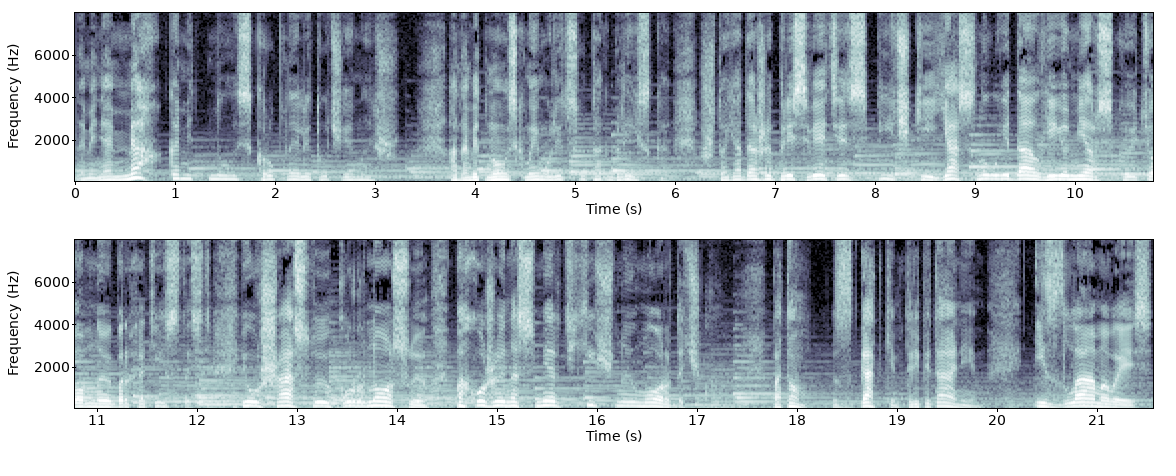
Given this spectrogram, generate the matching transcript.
на меня мягко метнулась крупная летучая мышь. Она метнулась к моему лицу так близко, что я даже при свете спички ясно увидал ее мерзкую темную бархатистость и ушастую курносую, похожую на смерть хищную мордочку. Потом с гадким трепетанием, изламываясь,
